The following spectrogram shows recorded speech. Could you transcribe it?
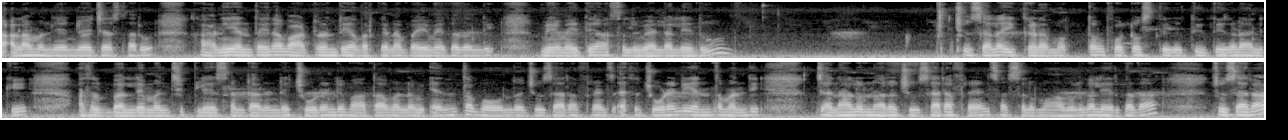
చాలామంది ఎంజాయ్ చేస్తారు. కానీ ఎంతైనా వాటర్ అంటే ఎవరికైనా భయమే కదండి. మేమైతే అసలు వెళ్ళలేదు. చూసారా ఇక్కడ మొత్తం ఫొటోస్ దిగ దిగడానికి అసలు భలే మంచి ప్లేస్ అంటారండి. చూడండి వాతావరణం ఎంత బాగుందో చూసారా ఫ్రెండ్స్? అసలు చూడండి ఎంతమంది జనాలు ఉన్నారో చూసారా ఫ్రెండ్స్? అసలు మామూలుగా లేరు కదా? చూసారా?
